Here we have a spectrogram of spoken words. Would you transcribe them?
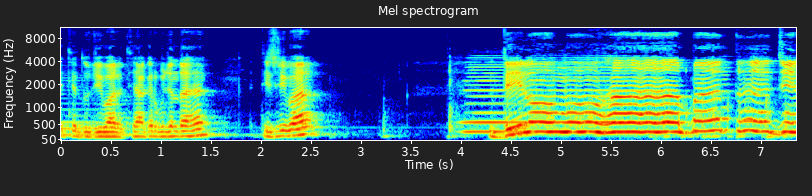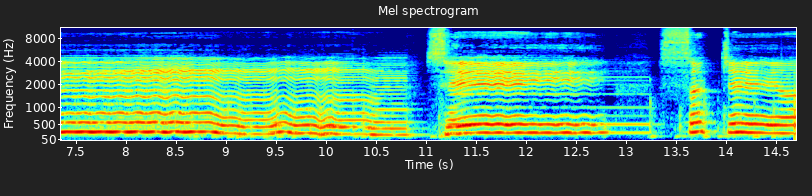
ਇੱਥੇ ਦੂਜੀ ਵਾਰ ਇੱਥੇ ਆ ਕੇ ਰੁਕ ਹੈ, ਤੀਸਰੀ ਵਾਰ ਦਿਲੋਂ ਮੁਹੱਬਤ ਜਿਨ ਸੇ ਸੱਚਿਆ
